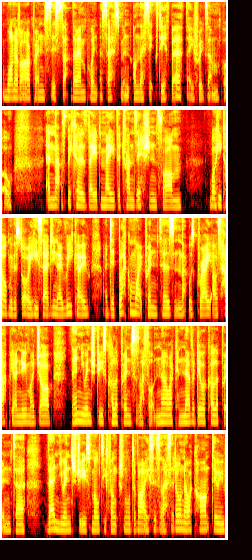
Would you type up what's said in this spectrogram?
One of our apprentices sat their endpoint assessment on their 60th birthday, for example, and that's because they had made the transition from well, he told me the story. He said, you know, Ricoh, I did black and white printers and that was great. I was happy. I knew my job. Then you introduced color printers. I thought, no, I can never do a color printer. Then you introduced multifunctional devices. And I said, oh, no, I can't do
